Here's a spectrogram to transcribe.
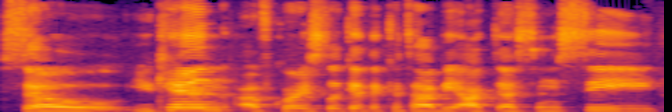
So you can, of course, look at the Kitab-i-Aqdas and see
